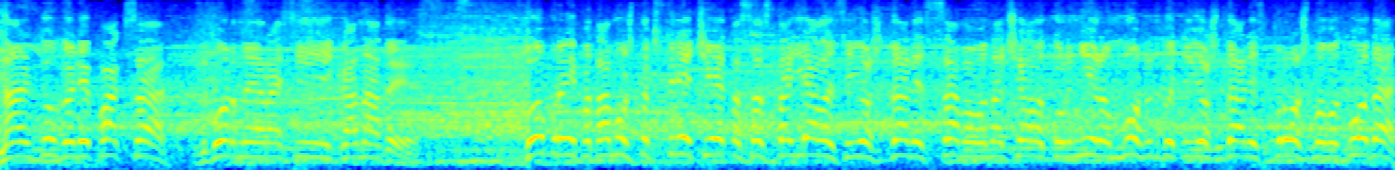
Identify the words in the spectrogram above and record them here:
на льду Галифакса сборная России и Канады. Добрый, потому что встреча эта состоялась, ее ждали с самого начала турнира, может быть, ее ждали с прошлого года.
